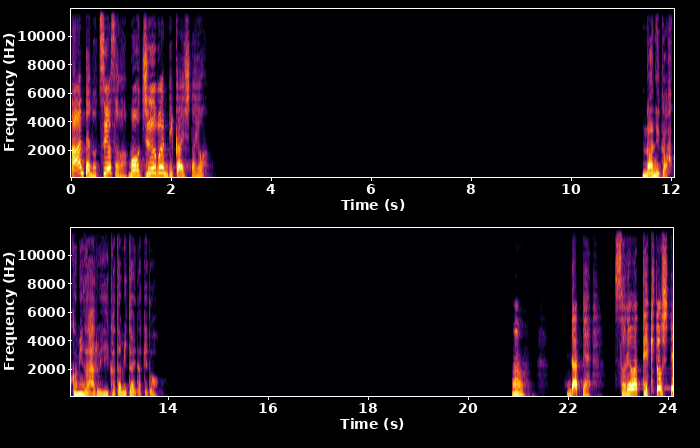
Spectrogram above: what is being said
あんたの強さはもう十分理解したよ。何か含みがある言い方みたいだけど。うん。だってそれは敵として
